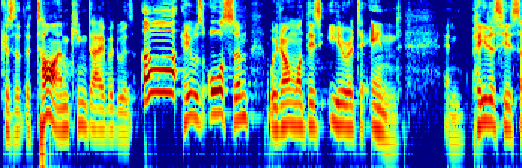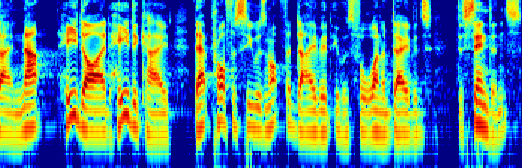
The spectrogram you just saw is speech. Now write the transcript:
Because at the time, King David was, oh, he was awesome. We don't want this era to end. And Peter's here saying, nah, he died, he decayed. That prophecy was not for David, it was for one of David's descendants,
